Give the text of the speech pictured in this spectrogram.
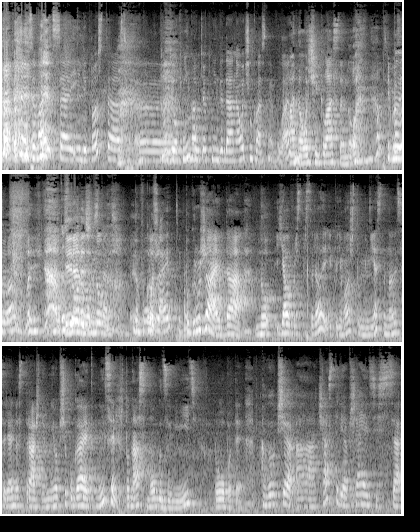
как это называется, или просто э, аудиокнига. Аудиокнига, да, она очень классная была. Она очень классная, но она мне вызывала зловещую. Здорово, кстати. Ну, погружает тебя. Погружает, да. Но я вот просто представляла и понимала, что мне становится реально страшно. И мне вообще пугает мысль, что нас могут заменить роботы. А вы вообще а, часто ли общаетесь с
